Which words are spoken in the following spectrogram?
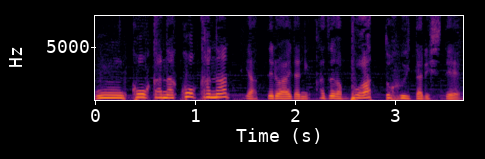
うーん、こうかな、こうかなってやってる間に風がブワッと吹いたりして、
